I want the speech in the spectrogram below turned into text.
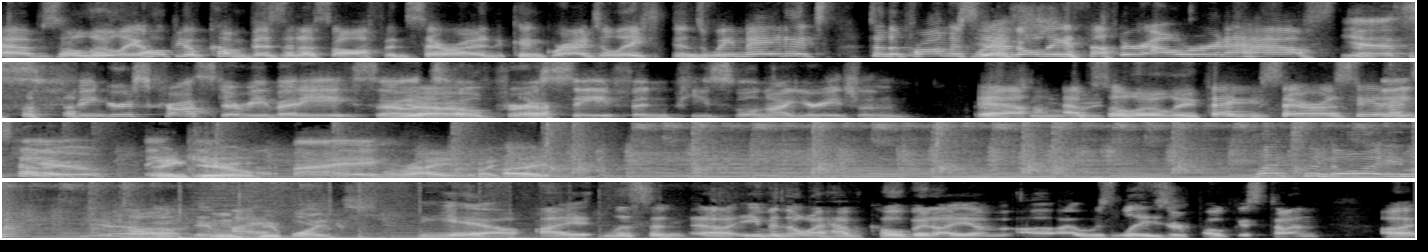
Absolutely. I hope you'll come visit us often, Sarah. And congratulations, we made it to the promised land. Yes. Only another hour and a half. Yes, fingers crossed everybody. So let's hope for a safe and peaceful inauguration. Yeah, Absolutely. absolutely. Thanks, Sarah. See you Thank next time. you. Thank you. Bye. All right. Bye. Plexaderm. Yeah, Um, it, I- it works. Yeah, I listen. Uh, even though I have COVID, I am. Uh, I was laser focused on uh,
